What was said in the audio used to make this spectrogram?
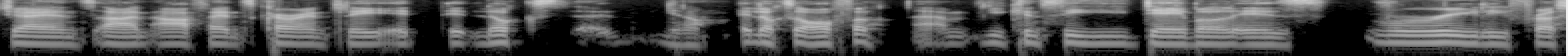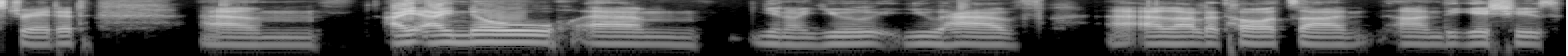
Giants on offense currently. It it looks uh, you know it looks awful. Um, you can see Daboll is really frustrated. Um, I, I know um, you know you you have a lot of thoughts on on the issues,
